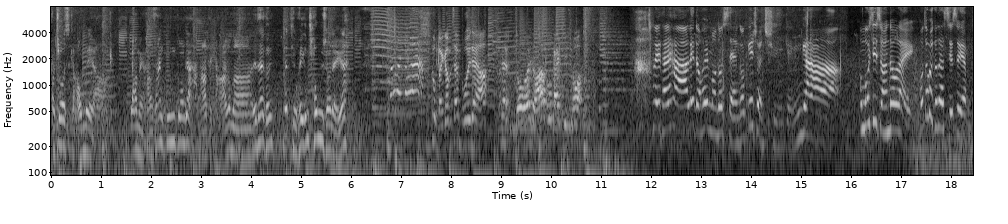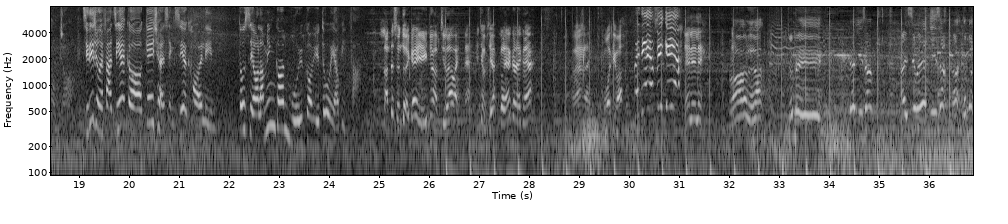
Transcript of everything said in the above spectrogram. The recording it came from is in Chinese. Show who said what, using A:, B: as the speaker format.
A: 阿 Joyce 搞咩啊？話明行山觀光，梗係行下停下噶嘛。你睇下佢一條氣咁衝上嚟嘅。
B: 到啦到啦！
C: 都唔係咁辛苦啫嚇，真係唔錯喺度啊，冇介紹咗啊！
B: 你睇下呢度可以望到成個機場全景㗎。我每次上到嚟，我都會覺得有少少嘢唔同咗。遲啲仲會發展一個機場城市嘅概念，到時我諗應該每個月都會有變化。
C: 難得上到嚟，梗係影張合照啦！喂，嚟啊，影張合照啊！過嚟啊，過嚟，過嚟啊！嚟？同我電話。
B: 喂，點解有飛機啊？
C: 嚟嚟嚟！
A: 好嚟啦，準備一二三，係笑你一二三，啊咁啊！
